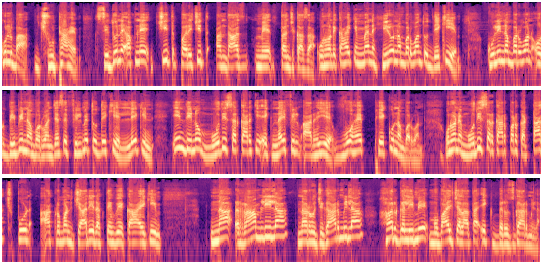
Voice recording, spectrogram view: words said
कुलबा झूठा है। सिद्धू ने अपने चित परिचित अंदाज में तंज कसा उन्होंने कहा कि मैंने हीरो नंबर वन तो देखी है, कुली नंबर वन और बीबी नंबर वन जैसे फ़िल्में तो देखी है, लेकिन इन दिनों मोदी सरकार की एक नई फ़िल्म आ रही है, वो है फेकू नंबर वन। उन्होंने मोदी सरकार पर कटाक्षपूर्ण आक्रमण जारी रखते हुए कहा है कि ना रामलीला, ना रोज़गार मिला, हर गली में मोबाइल चलाता एक बेरोजगार मिला।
